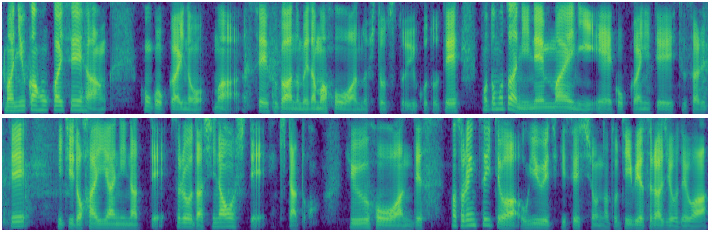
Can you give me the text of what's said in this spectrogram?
まあ、入管法改正案、今国会の、まあ、政府側の目玉法案の一つということで、もともとは2年前に、え国会に提出されて、一度廃案になって、それを出し直してきたという法案です。まあ、それについては、荻上チキセッションなど TBS ラジオでは、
